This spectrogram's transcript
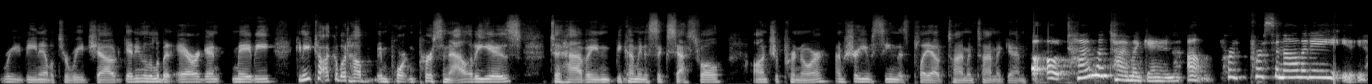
re- being able to reach out, getting a little bit arrogant, maybe. Can you talk about how important personality is to having becoming a successful entrepreneur? I'm sure you've seen this play out time and time again. Oh, oh time and time again. Um, per- personality.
